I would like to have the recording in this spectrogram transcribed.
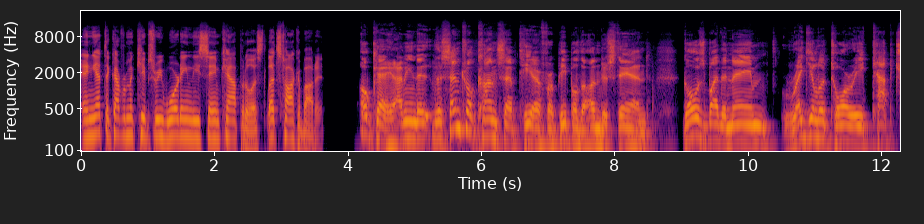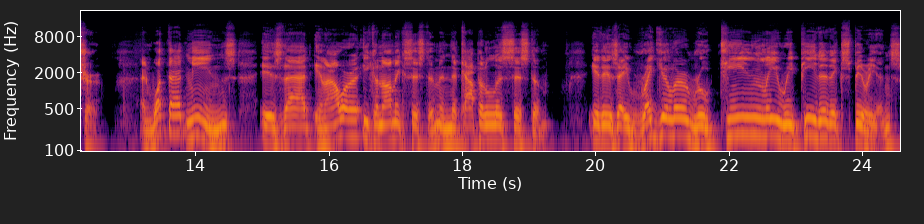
And yet the government keeps rewarding these same capitalists. Let's talk about it. Okay. I mean, the, the central concept here for people to understand goes by the name regulatory capture. And what that means is that in our economic system, in the capitalist system, it is a regular, routinely repeated experience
